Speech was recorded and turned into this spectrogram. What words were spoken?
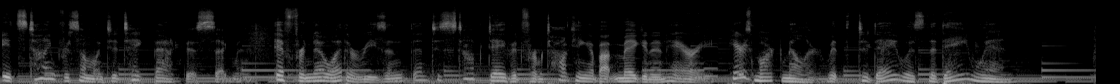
It's time for someone to take back this segment, if for no other reason than to stop David from talking about Meghan and Harry. Here's Mark Miller with Today Was the Day When.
